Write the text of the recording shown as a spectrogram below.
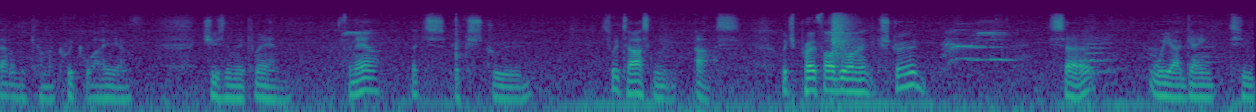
that'll become a quick way of choosing the command. For now, let's extrude. So it's asking us, which profile do you want to extrude? So we are going to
